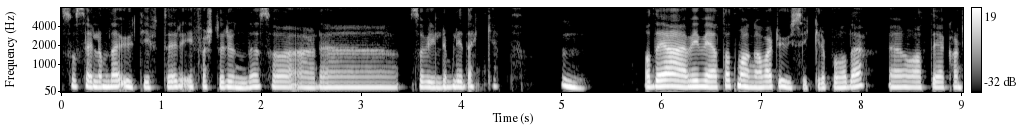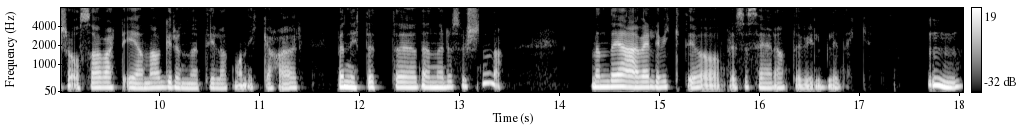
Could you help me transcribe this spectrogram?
så selv om det er utgifter i første runde, så, er det, så vil det bli dekket. Mm. Og er, vi vet at mange har vært usikre på det, eh, og at det kanskje også har vært en av grunnene til at man ikke har benyttet eh, denne ressursen, da. Men det er veldig viktig å presisere at det vil bli dekket. Mm.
